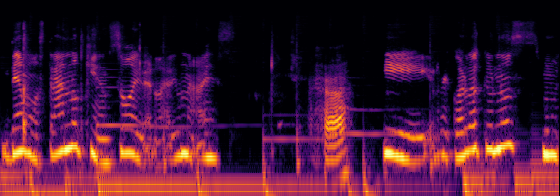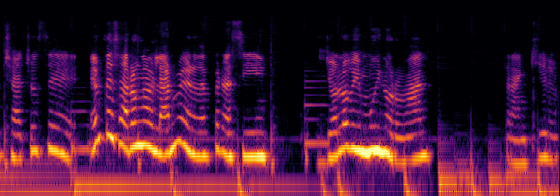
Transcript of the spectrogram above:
demostrando quién soy, ¿verdad? De una vez. Ajá. Y recuerdo que unos muchachos se empezaron a hablarme, ¿verdad? Pero así, yo lo vi muy normal, tranquilo.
